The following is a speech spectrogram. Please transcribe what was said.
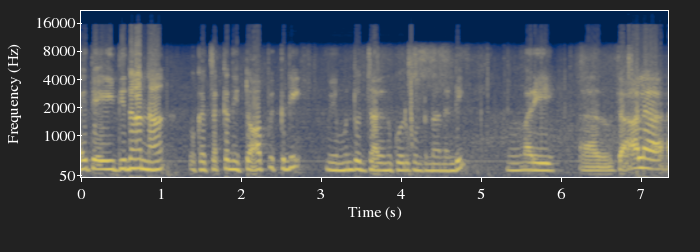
అయితే ఈ దినాన్న ఒక చక్కని టాపిక్ని మీ ముందు ఉంచాలని కోరుకుంటున్నానండి. మరి చాలా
